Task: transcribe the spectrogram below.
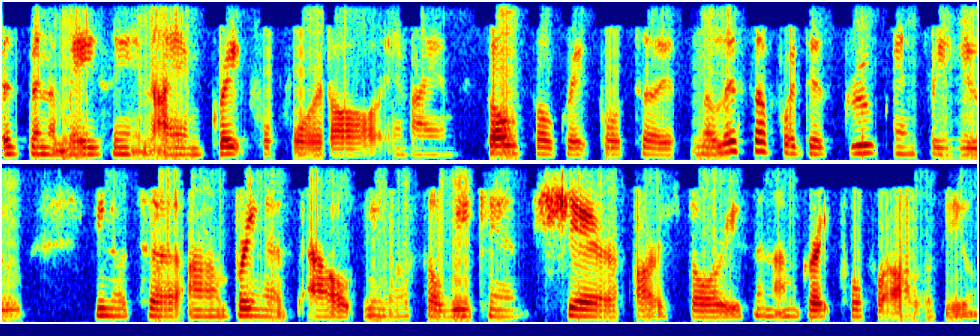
it's been amazing. And I am grateful for it all. And I am so, so grateful to Melissa for this group and for you, you know, to um, bring us out, you know, so we can share our stories. And I'm grateful for all of you.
